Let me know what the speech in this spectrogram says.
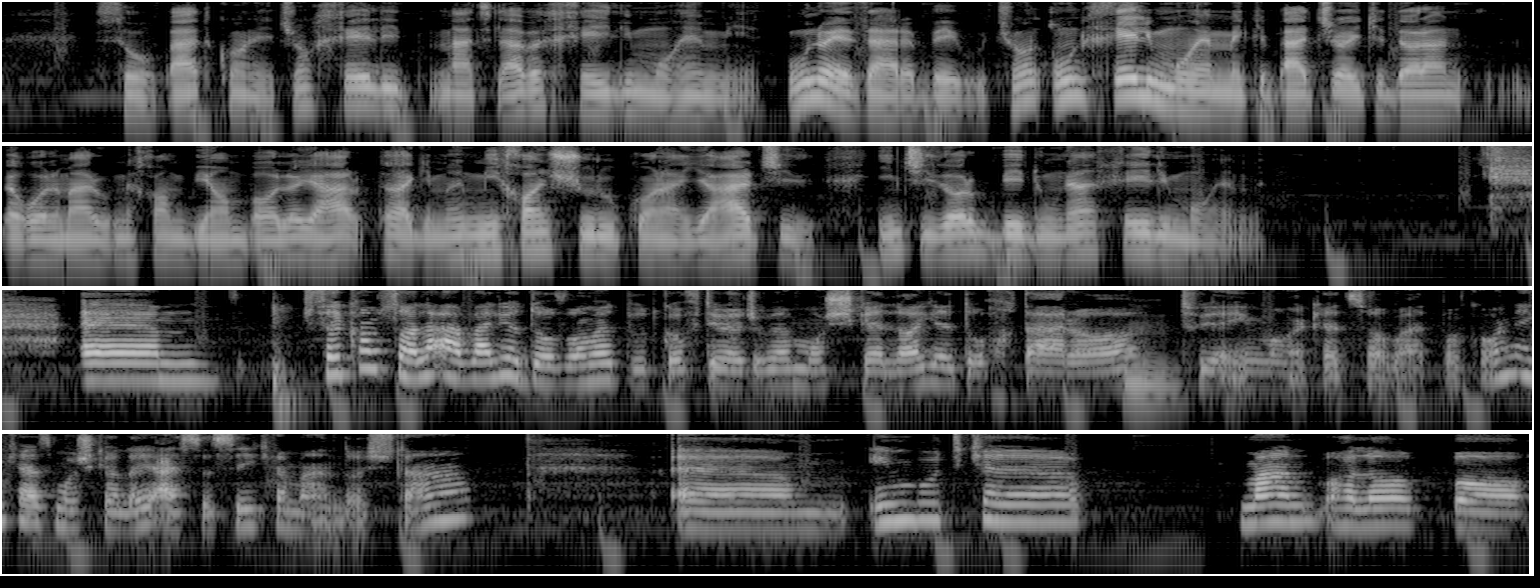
صحبت کنی چون خیلی مطلب خیلی مهمیه. اونو یه ذره بگو چون اون خیلی مهمه که بچههایی که دارن به قول معروف می‌خوان بیان بالا یا هر تا اگه می‌خوان شروع کنن یا هر چیزی این چیزها رو بدونن خیلی مهمه. فکر کنم سال اول یا دومت بود گفتی راجع به مشکلای دخترها توی این مارکت صحبت بکن. یکی از مشکلای اساسی که من داشتم این بود که من حالا با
